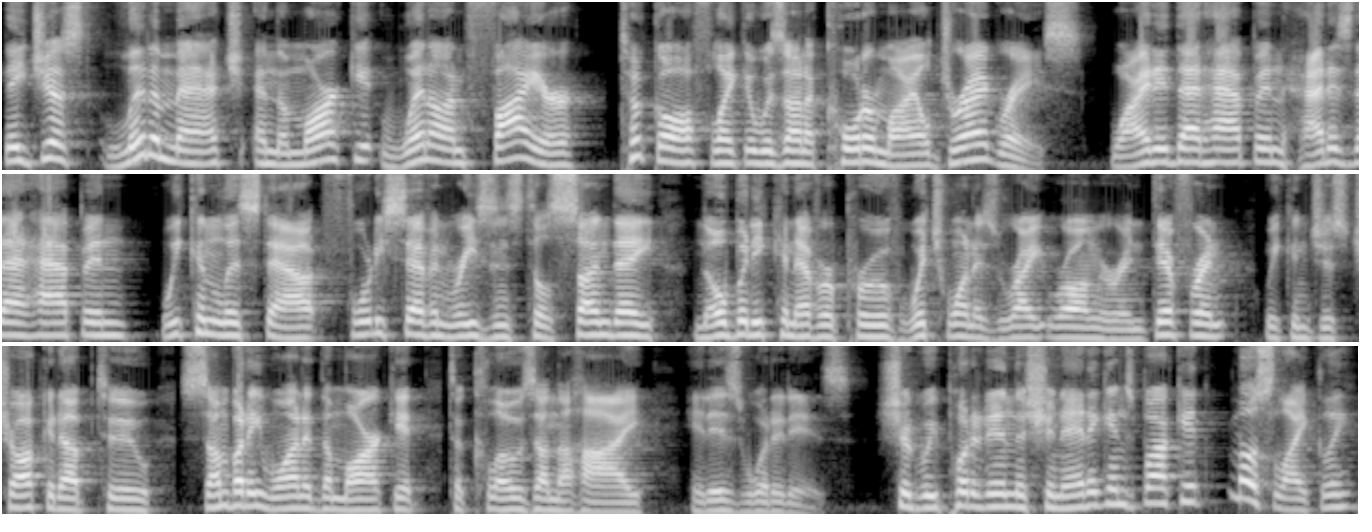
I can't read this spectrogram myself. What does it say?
they just lit a match and the market went on fire, took off like it was on a quarter mile drag race. Why did that happen? How does that happen? We can list out 47 reasons till Sunday. Nobody can ever prove which one is right, wrong, or indifferent. We can just chalk it up to somebody wanted the market to close on the high. It is what it is. Should we put it in the shenanigans bucket? Most likely.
